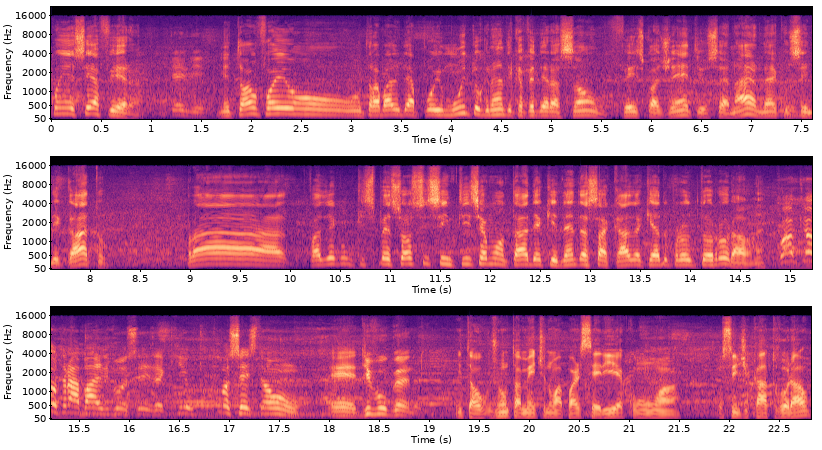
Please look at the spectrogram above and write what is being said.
conhecer a feira. Entendi. Então foi um, um trabalho de apoio muito grande que a federação fez com a gente, o Senar, né, com o sindicato, para fazer com que esse pessoal se sentisse à vontade aqui dentro dessa casa que é do produtor rural. Né? Qual que é o trabalho de vocês aqui? O que vocês estão é, divulgando? Então, juntamente numa parceria com a- o Sindicato Rural,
